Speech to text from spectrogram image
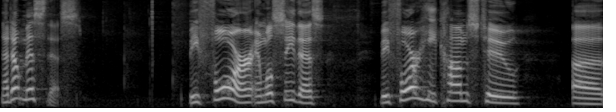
Now, don't miss this. Before, and we'll see this, before he comes to, uh,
